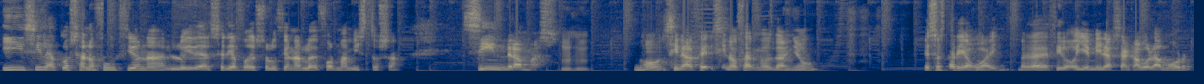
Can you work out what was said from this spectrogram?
Y si la cosa no funciona, lo ideal sería poder solucionarlo de forma amistosa, sin dramas, ¿no? Sin, sin hacernos daño. Eso estaría guay, ¿verdad? Decir, oye, mira, se acabó el amor,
